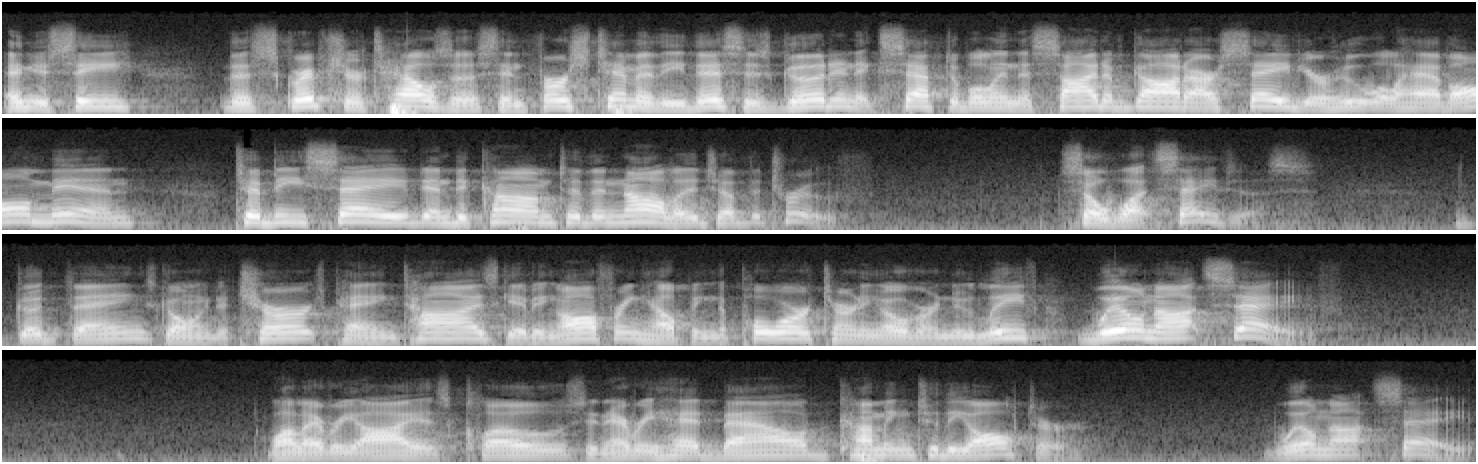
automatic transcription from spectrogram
And you see, the scripture tells us in 1 Timothy this is good and acceptable in the sight of God our Savior, who will have all men to be saved and to come to the knowledge of the truth. So, what saves us? Good things, going to church, paying tithes, giving offering, helping the poor, turning over a new leaf, will not save. While every eye is closed and every head bowed, coming to the altar will not save.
